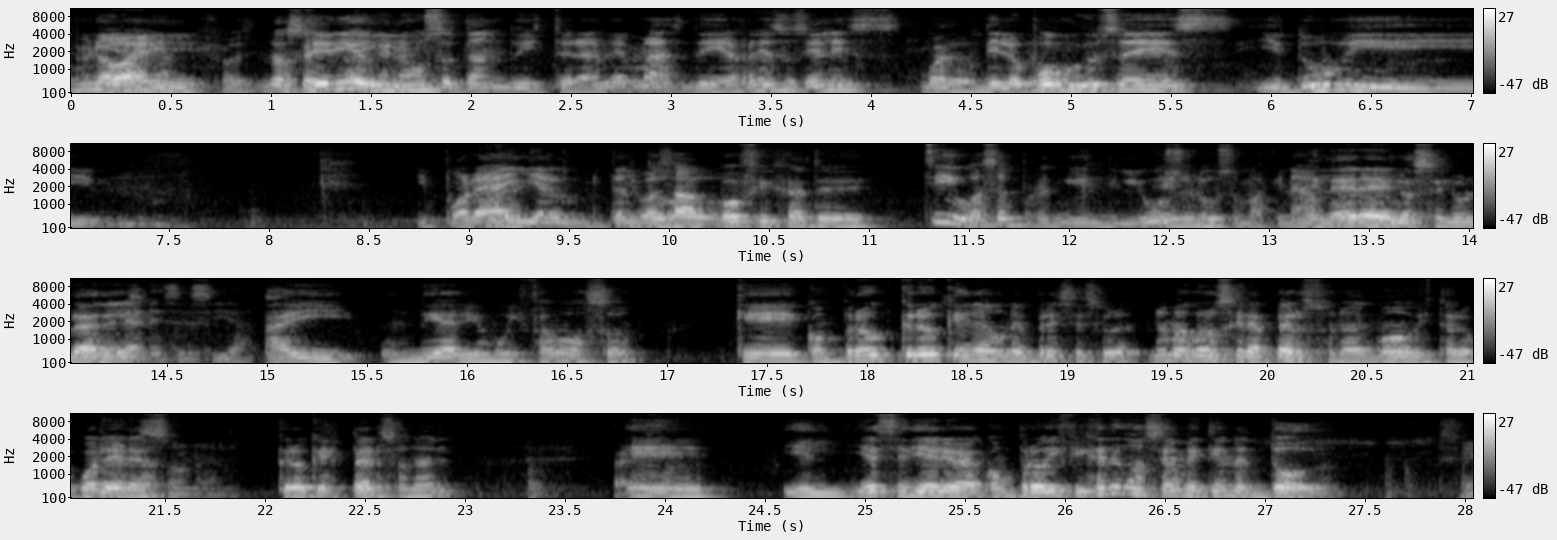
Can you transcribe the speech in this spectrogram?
pero Mira, bueno, y- yo no sé, Te digo hay- que no uso tanto Instagram, es más, de redes sociales, bueno, de lo poco que uso es YouTube y. Y por ahí Bueno, algo que tanto. WhatsApp. Vos fíjate, Sí, WhatsApp porque ni lo uso, En- lo uso más que nada. en la era de los La celulares necesidad. hay un diario muy famoso que compró, creo que era una empresa no me acuerdo si era Personal, Movistar o cuál era, Personal. creo que es Personal. Eh, y, el, y ese diario la compró y fíjate cómo se va metiendo en todo. Sí,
